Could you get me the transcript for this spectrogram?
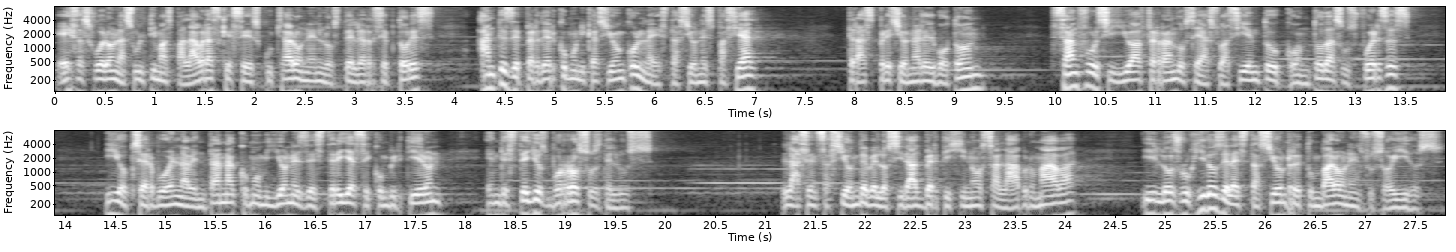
Esas fueron las últimas palabras que se escucharon en los telereceptores antes de perder comunicación con la estación espacial. Tras presionar el botón, Sanford siguió aferrándose a su asiento con todas sus fuerzas y observó en la ventana cómo millones de estrellas se convirtieron en destellos borrosos de luz. La sensación de velocidad vertiginosa la abrumaba y los rugidos de la estación retumbaron en sus oídos.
